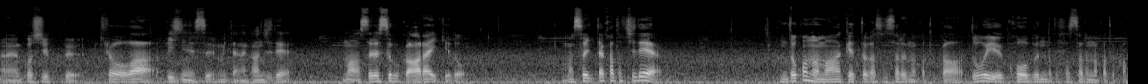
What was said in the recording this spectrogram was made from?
うん、ゴシップ。今日はビジネス。みたいな感じで。まあそれすごく荒いけど、まあ、そういった形でどこのマーケットが刺さるのかとかどういう構文だと刺さるのかとか。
